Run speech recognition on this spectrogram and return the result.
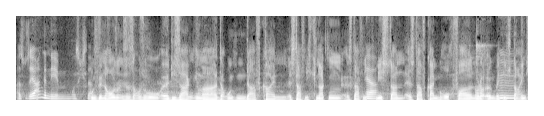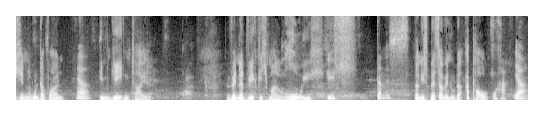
also sehr angenehm, muss ich sagen. Und genauso ist es auch so, äh, die sagen immer, da unten darf kein, es darf nicht knacken, es darf nicht Ja. knistern, es darf kein Bruch fallen oder irgendwelche Mhm. Steinchen runterfallen. Ja, Im Gegenteil. Wenn das wirklich mal ruhig ist, dann ist dann ist besser, wenn du da abhaust. oha, ja,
